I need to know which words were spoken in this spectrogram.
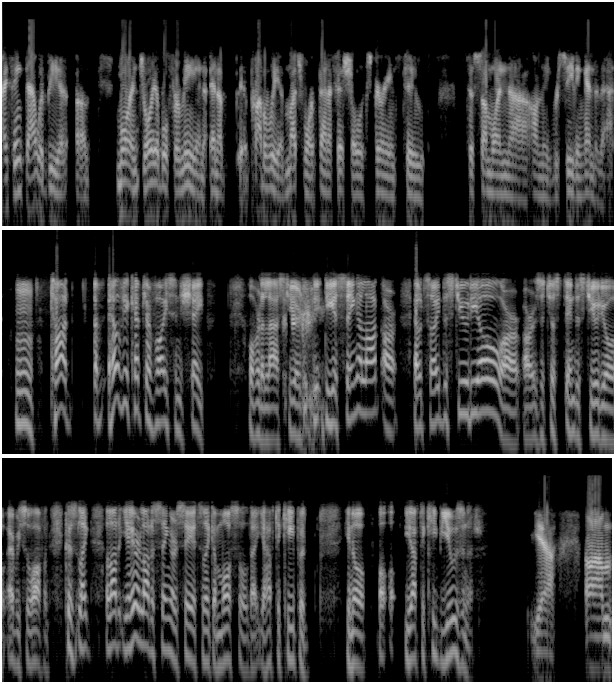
I think that would be a, a more enjoyable for me and, and a, probably a much more beneficial experience to to someone uh, on the receiving end of that. Mm. Todd, how have you kept your voice in shape over the last year? Do, do, you sing a lot, or outside the studio, or or is it just in the studio every so often? Because like a lot, of, you hear a lot of singers say it's like a muscle that you have to keep it, you know, you have to keep using it. Yeah, um,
